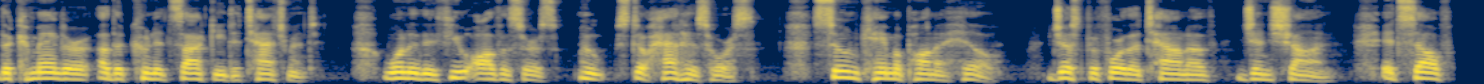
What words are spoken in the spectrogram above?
the commander of the Kunisaki detachment, one of the few officers who still had his horse, soon came upon a hill just before the town of Jinshan, itself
